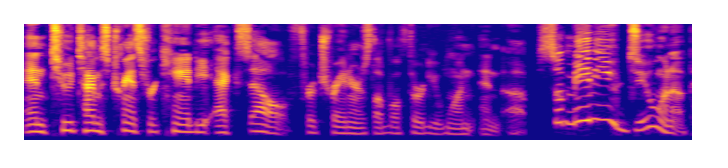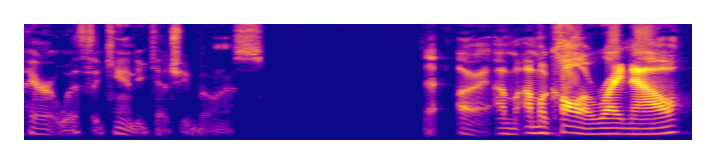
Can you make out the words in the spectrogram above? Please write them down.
and two times transfer candy XL for trainers level 31 and up. So maybe you do want to pair it with the candy catching bonus. Yeah, All right, I'm I'm a caller right now.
